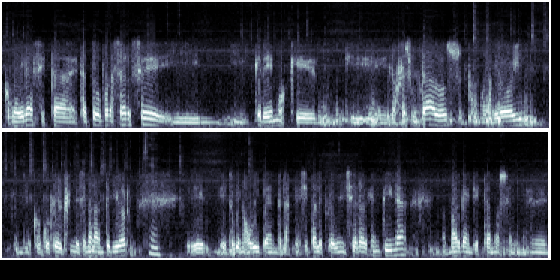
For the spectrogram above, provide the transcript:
como verás, está, está todo por hacerse y, creemos que, los resultados, como el de hoy, que ocurrió el fin de semana anterior, eh, esto que nos ubica entre las principales provincias de la Argentina, nos marcan que estamos en,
